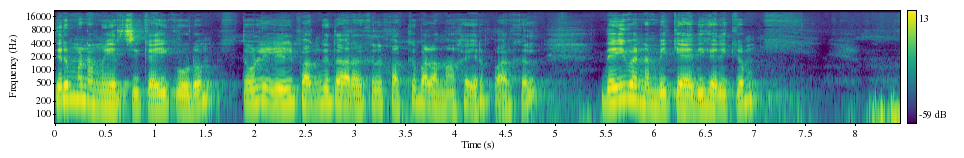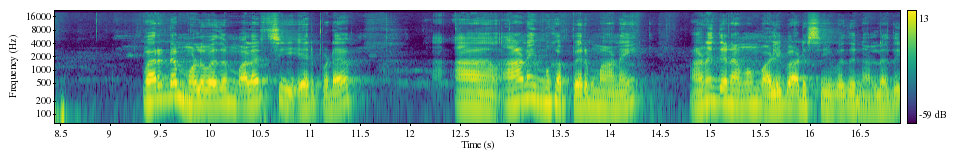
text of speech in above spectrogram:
திருமண முயற்சி கைகூடும். தொழிலில் பங்குதாரர்கள் பக்குபலமாக இருப்பார்கள். தெய்வ நம்பிக்கை அதிகரிக்கும். வருடம் முழுவதும் வளர்ச்சி ஏற்பட ஆணைமுக பெருமானை அனுதினமும் வழிபாடு செய்வது நல்லது.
